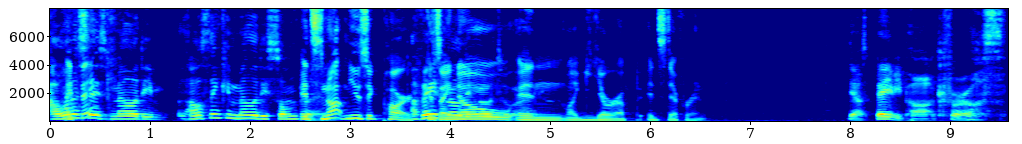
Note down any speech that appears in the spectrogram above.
I want to say it's Melody. I was thinking Melody something. It's not Music Park I think because I know Motorway. in like Europe it's different. Yeah, it's Baby Park for us.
